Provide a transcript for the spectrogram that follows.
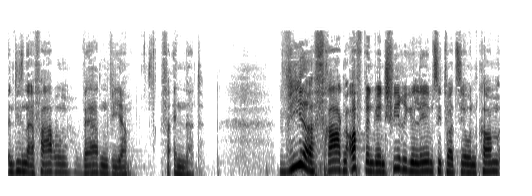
in diesen Erfahrungen werden wir verändert. Wir fragen oft, wenn wir in schwierige Lebenssituationen kommen,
